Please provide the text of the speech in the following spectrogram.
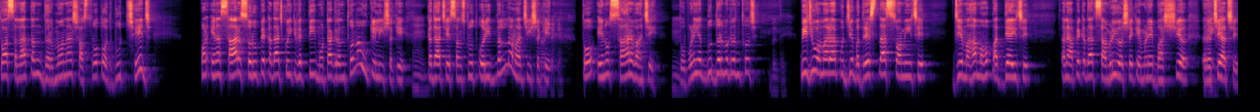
તો આ સનાતન ધર્મના શાસ્ત્રો તો અદ્ભુત છે જ. પણ એના સાર સ્વરૂપે કદાચ કોઈક વ્યક્તિ મોટા ગ્રંથો ન ઉકેલી શકે કદાચ એ સંસ્કૃત ઓરિજિનલ ન વાંચી શકે. તો એનો સાર વાંચે. તો પણ એ અદ્ભુત ધર્મ ગ્રંથો છે બીજું અમારા પૂજ્ય ભદ્રેશદાસ સ્વામી છે જે મહામહોપાધ્યાય છે. અને આપે કદાચ સાંભળ્યું હશે કે એમણે ભાષ્ય રચ્યા છે.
